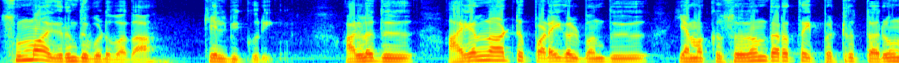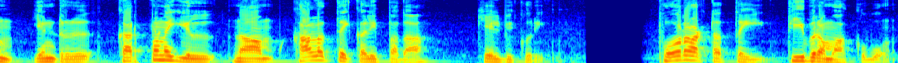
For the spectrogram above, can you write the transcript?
சும்மா இருந்து விடுவதா கேள்விக்குறி. அல்லது அயல்நாட்டு படைகள் வந்து எமக்கு சுதந்திரத்தை பெற்றுத்தரும் என்று கற்பனையில் நாம் காலத்தை கழிப்பதா? கேள்விக்குறி. போராட்டத்தை தீவிரமாக்குவோம்.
